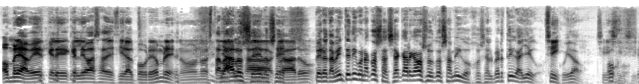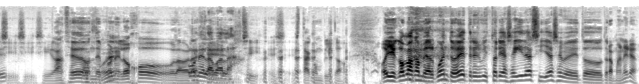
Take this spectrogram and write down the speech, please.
Hombre, a ver, ¿qué le, qué le vas a decir al pobre hombre? No, no está ya la lo cosa sé, lo sé. claro. Pero también te digo una cosa, se ha cargado a sus dos amigos, José Alberto y Gallego. Sí. Cuidado. Sí, Ojo. sí, sí, sí, sí, sí. Ganceo, donde Ojo, pone ¿eh? el ojo, la verdad Pone la que bala. sí, es- está complicado. Oye, ¿cómo ha cambiado el cuento, eh? Tres victorias seguidas y ya se ve de todo de otra manera.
